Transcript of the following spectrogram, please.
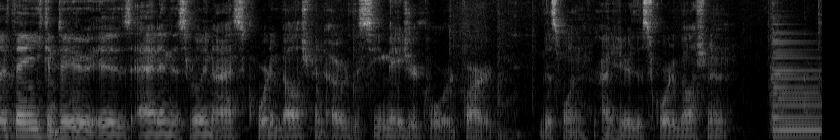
two. One other thing you can do is add in this really nice chord embellishment over the C major chord part. This one right here, this chord embellishment. And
